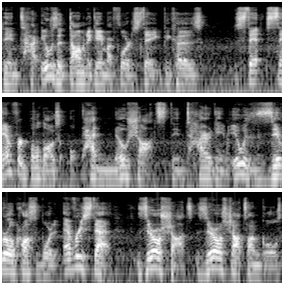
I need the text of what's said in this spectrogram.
the entire it was a dominant game by Florida State because Stan, Samford Bulldogs had no shots the entire game. It was zero across the board. Every stat zero shots, zero shots on goals,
